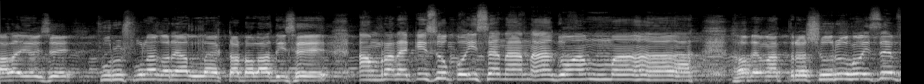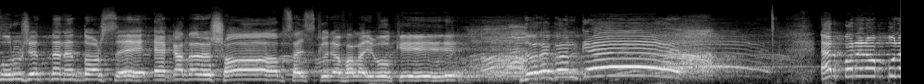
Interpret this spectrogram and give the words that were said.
বালাই হয়েছে পুরুষ পোলা করে আল্লাহ একটা ডলা দিছে। আমরা না কিছু কইছে না না গো আম্মা। হবে মাত্র শুরু হয়েছে পুরুষের তেনে দর্শে একাধারে সব সাইজ করে ফেলাইব কে? জোরে কোন কে? এরপরে রব্বুল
